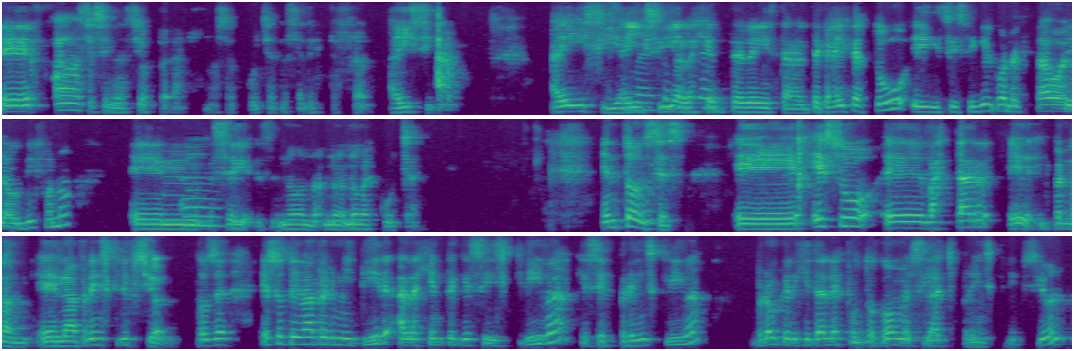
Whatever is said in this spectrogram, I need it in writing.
eh, ah, se silenció, espera, no se escucha, te saliste, Fran. Ahí sí. Ahí sí, ahí sí a la gente de Instagram. Te caíste tú y si sigue conectado el audífono, em, ah. no, no, no, me escuchan. Entonces, eh, eso eh, va a estar, eh, perdón, la preinscripción. Entonces, eso te va a permitir a la gente que se inscriba, que se preinscriba, brokerdigitales.com slash preinscripción,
